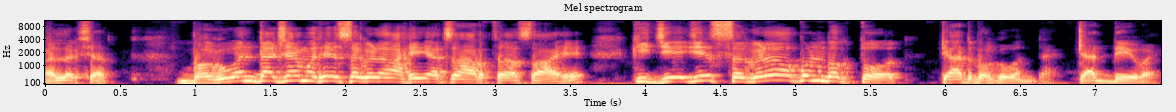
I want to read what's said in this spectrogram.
लक्षात. भगवंताच्या मध्ये सगळं आहे याचा अर्थ असा आहे की जे जे सगळं आपण बघतो त्यात भगवंत आहे त्यात देव आहे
